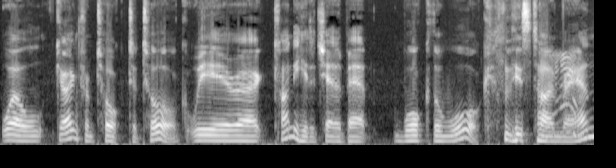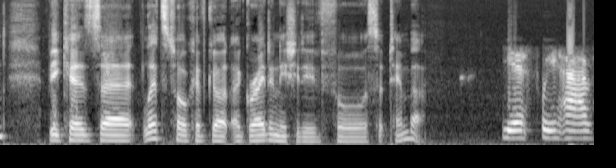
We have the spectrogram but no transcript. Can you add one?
Well, going from talk to talk, we're uh, kind of here to chat about walk the walk this time yeah. round because uh, Let's Talk have got a great initiative for September. Yes, we have.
